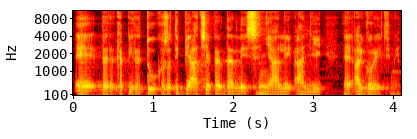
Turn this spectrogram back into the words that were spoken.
e per capire tu cosa ti piace e per dare dei segnali agli eh, algoritmi.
